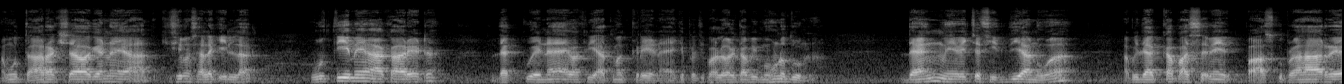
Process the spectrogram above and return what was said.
නමුත් ආරක්ෂාව ගැන එයා කිසිම සැලකිල්ලක් වෘත්තීයමය ආකාරයට දැක්ුවේ නැහැ ඒවා ක්‍රියාත්මක කරේ නැහැ. ඒකේ ප්‍රතිඵල වලට අපි මුහුණ දුන්නා. දැන් මේ වෙච්ච සිද්ධිය අනුව අපි දැක්ක පස්සේ මේ පාස්කු ප්‍රහාරය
